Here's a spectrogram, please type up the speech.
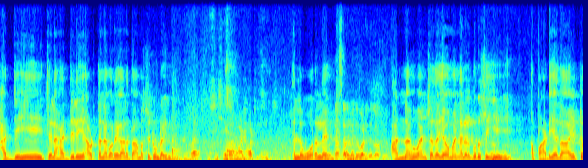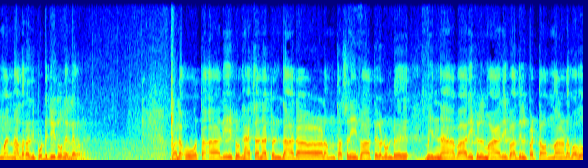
ഹജ്ജിഹി. ചില ഹജ്ജിൽ അവിടെ തന്നെ കുറേ കാലം താമസിച്ചിട്ടുണ്ടായിരുന്നു. അല്ല ഓറല്ലേ? അന്നഹു അൻഷദ യൗമൻ അലൽ കുറിച്ച് പാടിയതായിട്ട് മൻഹദറ റിപ്പോർട്ട് ചെയ്തു എന്നല്ലേ പറഞ്ഞു ഹസനത്തുൻ ധാരാളം തസ്നീഫാത്തുകളുണ്ട്. മിൻഹ മാരിഫ് അതിൽപ്പെട്ട ഒന്നാണ് ബഹു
